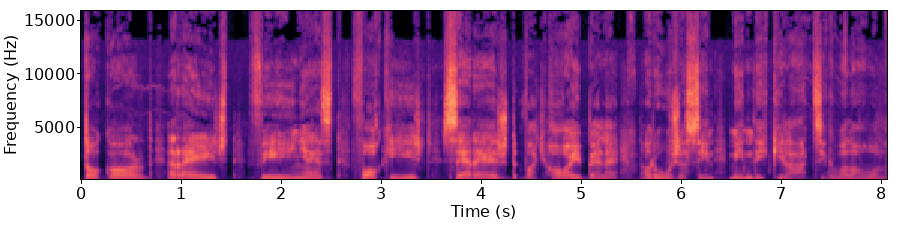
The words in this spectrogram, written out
takard, rejtsd, fényezd, fakítsd, szeresd, vagy haj bele, a rózsaszín mindig kilátszik valahol.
